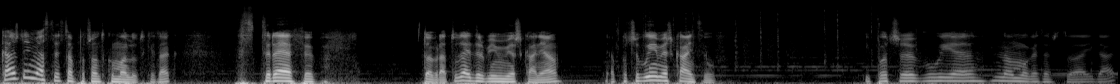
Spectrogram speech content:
Każde miasto jest na początku malutkie, tak? Strefy. Dobra, tutaj zrobimy mieszkania. Ja potrzebuję mieszkańców. I potrzebuję... No, mogę też tutaj dać.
